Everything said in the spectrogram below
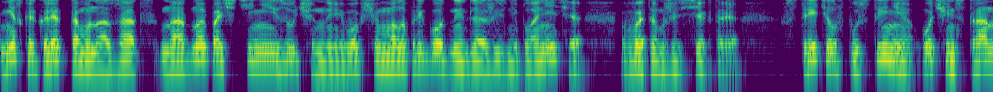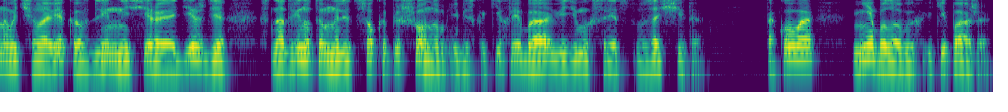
несколько лет тому назад на одной почти неизученной, в общем, малопригодной для жизни планете, в этом же секторе – встретил в пустыне очень странного человека в длинной серой одежде с надвинутым на лицо капюшоном и без каких-либо видимых средств защиты. Такого не было в их экипаже,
